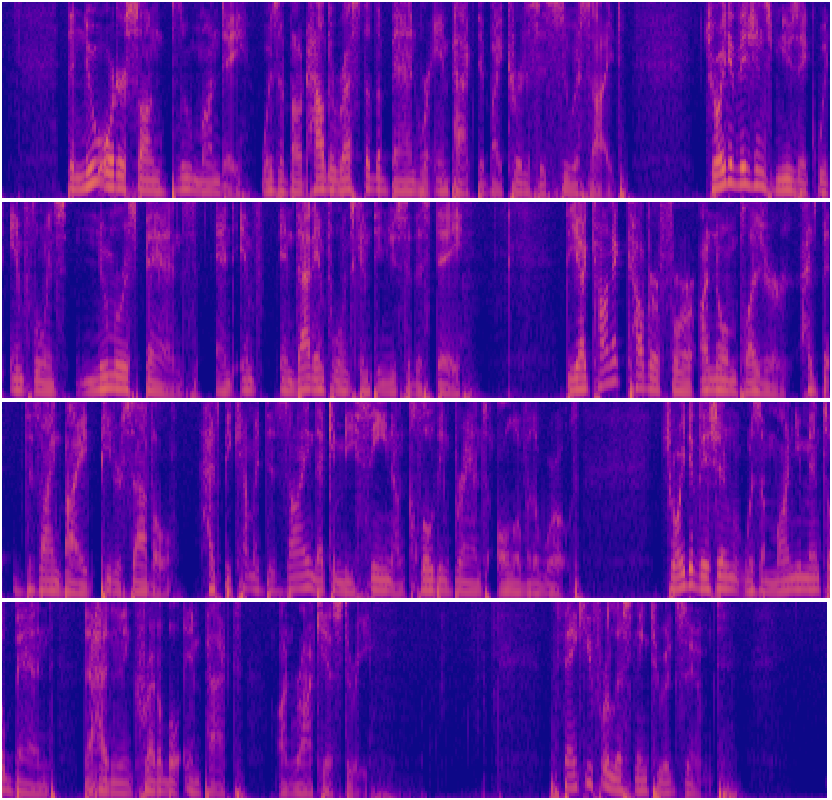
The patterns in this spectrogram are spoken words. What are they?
The New Order song Blue Monday was about how the rest of the band were impacted by Curtis's suicide. Joy Division's music would influence numerous bands, and, inf- and that influence continues to this day. The iconic cover for Unknown Pleasure has been designed by Peter Saville, has become a design that can be seen on clothing brands all over the world. Joy Division was a monumental band that had an incredible impact on rock history. Thank you for listening to Exhumed.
